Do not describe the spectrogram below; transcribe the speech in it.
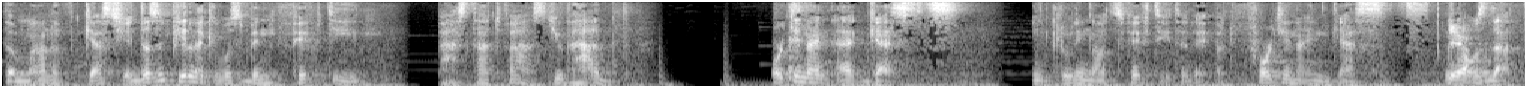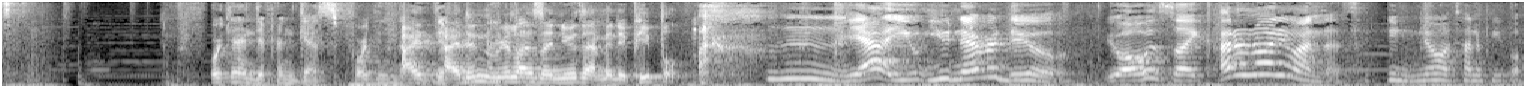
the amount of guests, it doesn't feel like it was been 50 past that fast. You've had 49 uh, guests, including not 50 today, but 49 guests. Yeah. How was that? 49 different guests, 49 I, different I didn't people. realize I knew that many people Yeah, you you never do. You always like I don't know anyone. It's like you know a ton of people.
